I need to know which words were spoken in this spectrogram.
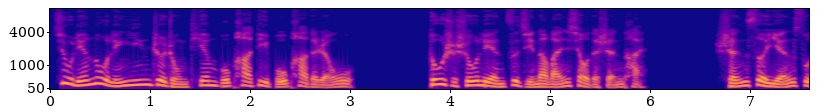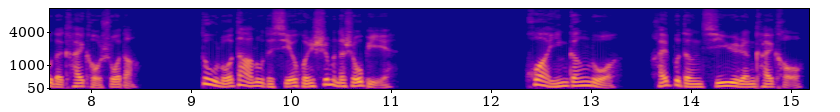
就连洛灵英这种天不怕地不怕的人物，都是收敛自己那玩笑的神态，神色严肃的开口说道。斗罗大陆的邪魂师们的手笔。话音刚落，还不等其余人开口，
